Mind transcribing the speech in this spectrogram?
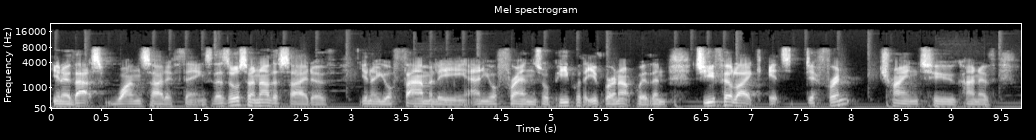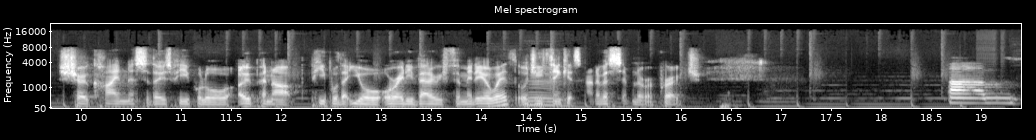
you know, that's one side of things. There's also another side of, you know, your family and your friends or people that you've grown up with. And do you feel like it's different? Trying to kind of show kindness to those people or open up people that you're already very familiar with, or do you Mm. think it's kind of a similar approach? Um,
